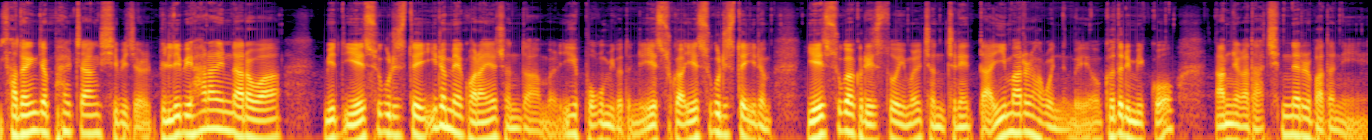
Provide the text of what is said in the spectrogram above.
사도행전 8장 12절 빌립이 하나님 나라와 및 예수 그리스도의 이름에 관하여 전도함을. 이게 복음이거든요. 예수가 예수 그리스도의 이름, 예수가 그리스도임을 전, 전했다. 이 말을 하고 있는 거예요. 그들이 믿고 남녀가 다 침례를 받으니.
